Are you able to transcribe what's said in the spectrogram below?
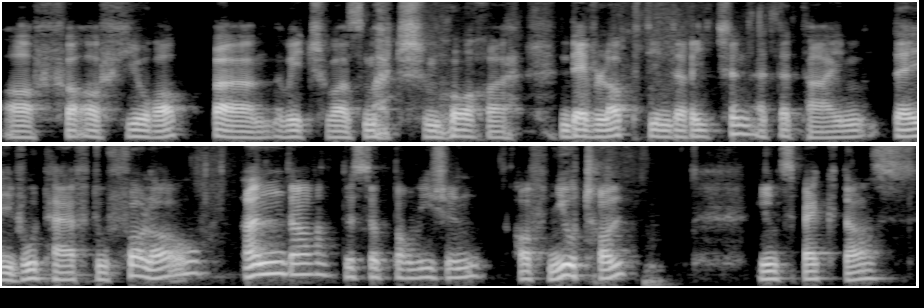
of, of Europe, which was much more uh, developed in the region at the time, they would have to follow under the supervision of neutral inspectors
